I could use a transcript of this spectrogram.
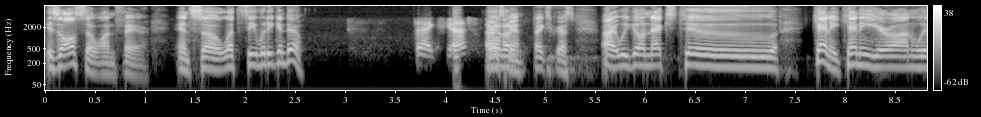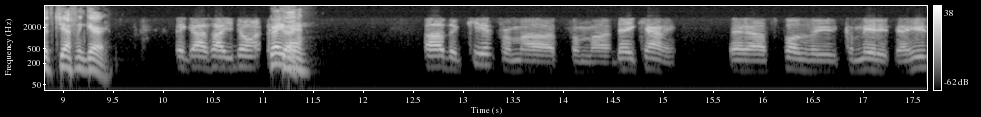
is also unfair. And so let's see what he can do. Thanks, guys. Thanks, man. Thanks, Chris. All right, we go next to Kenny. Kenny, you're on with Geoff and Gary. Hey, guys. How you doing? Great, Good. man. Uh, the kid from uh, from uh, Dade County that uh, supposedly committed, uh, he's,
